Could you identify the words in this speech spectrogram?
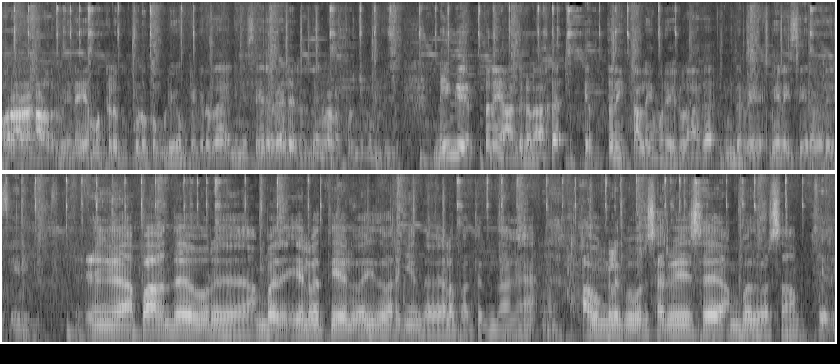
ஒரு அழகான ஒரு வீணையை மக்களுக்கு கொடுக்க முடியும் அப்படிங்கிறத நீங்க செய்யற வேலையில இருந்து எங்களால புரிஞ்சுக்க முடியுது. நீங்க எத்தனை ஆண்டுகளாக எத்தனை தலைமுறைகளாக இந்த வே- வீணை செய்யற வேலையை செய்றீங்க? எங்கள் அப்பா வந்து ஒரு ஐம்பது எழுபத்தி ஏழு வயது வரைக்கும் இந்த வேலை பார்த்துருந்தாங்க அவங்களுக்கு ஒரு சர்வீஸு ஐம்பது வருஷம் சரி.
